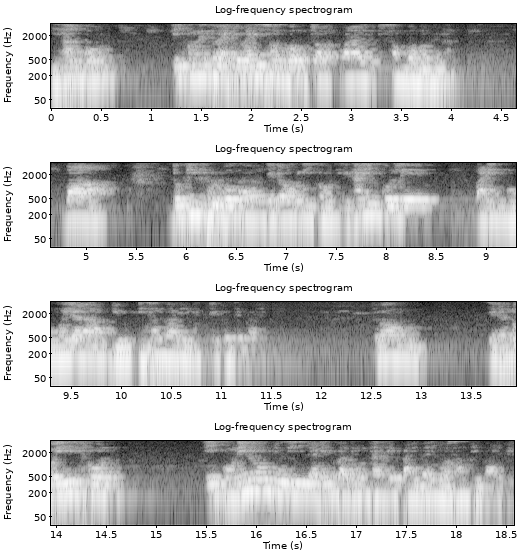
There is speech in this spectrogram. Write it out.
ঈশান কোণ। এই কোণে তো একেবারেই সম্ভব করা সম্ভব হবে না। বা দক্ষিণ পূর্ব কোণ, যেটা অগ্নিকোণ, এখানেই করলে বাড়ির মহিলারা ভীষণভাবে এফেক্টেড হতে পারে। এবং যেটা নৈরিত কোণ, এই কোণেও যদি ল্যাটিন বাথরুম থাকে, পারিবারিক অশান্তি বাড়বে।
